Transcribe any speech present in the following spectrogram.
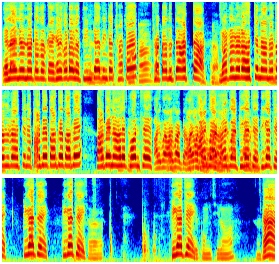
এ লাইনেও নটা দরকার। এখানে কটা হলো? তিনটা তিনটা ছটা ছটা, দুটো আটটা। আটটা। নটা নটা হচ্ছে না নটা নটা হচ্ছে না। পারবে পারবে পারবে পারবে না হলে ফোন শেষ। আরেকবার আরেকবার আরেকবার আরেকবার আরেকবার ঠিক আছে ঠিক আছে ঠিক আছে ঠিক আছে। আচ্ছা, ঠিক আছে। এরকম ছিল হ্যাঁ।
